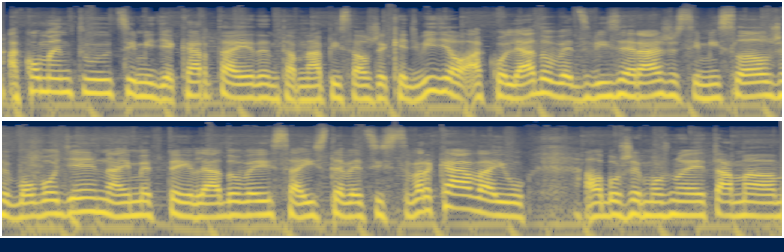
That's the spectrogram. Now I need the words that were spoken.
a komentujúci mi ide karta, jeden tam napísal, že keď videl, ako ľadovec vyzerá, že si myslel, že vo vode, najmä v tej ľadovej, sa isté veci stvrkávajú, alebo že možno je tam um,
